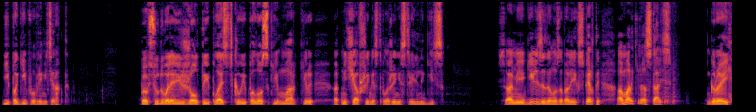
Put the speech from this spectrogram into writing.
и погиб во время теракта. Повсюду валялись желтые пластиковые полоски, маркеры, отмечавшие местоположение стрельных гильз. Сами гильзы давно забрали эксперты, а маркеры остались. Грей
